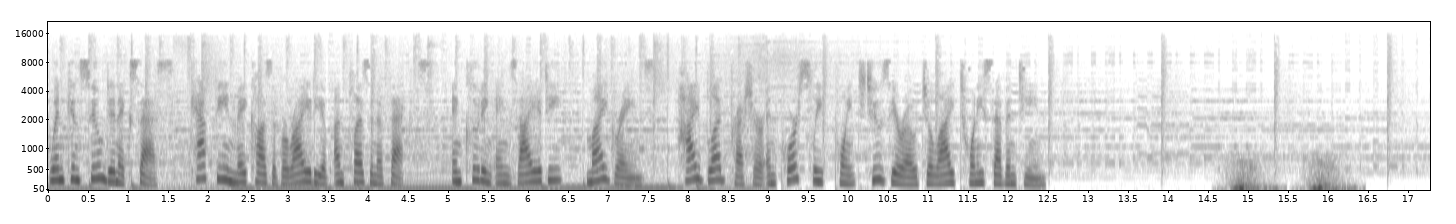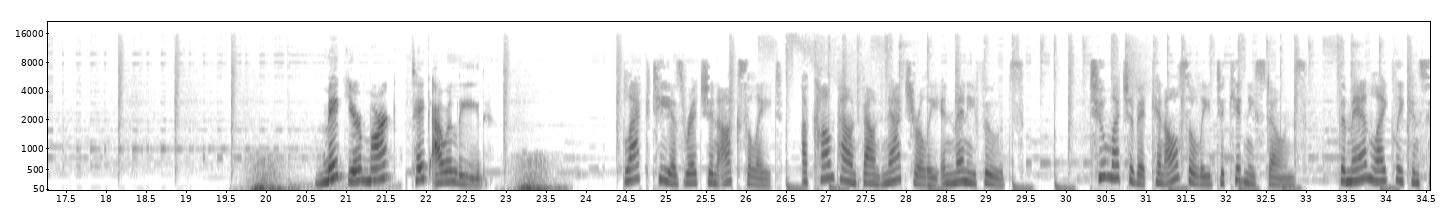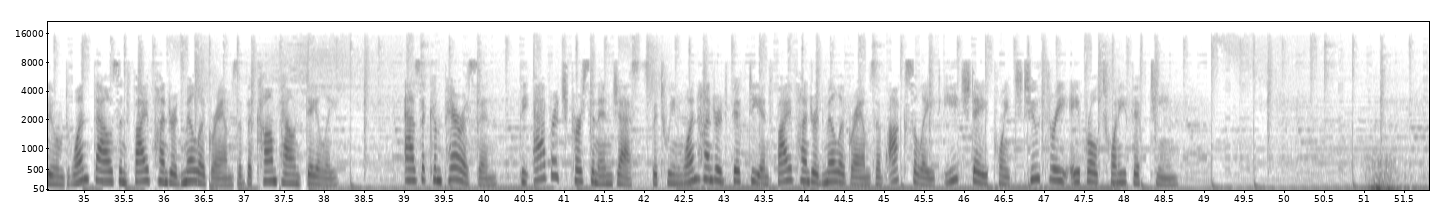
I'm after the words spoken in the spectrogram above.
When consumed in excess, caffeine may cause a variety of unpleasant effects, including anxiety, migraines, high blood pressure and poor sleep. 20 July 2017 Make your mark, take our lead. Black tea is rich in oxalate, a compound found naturally in many foods. Too much of it can also lead to kidney stones. The man likely consumed 1,500 milligrams of the compound daily. As a comparison, the average person ingests between 150 and 500 milligrams of oxalate each day. 23 April 2015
